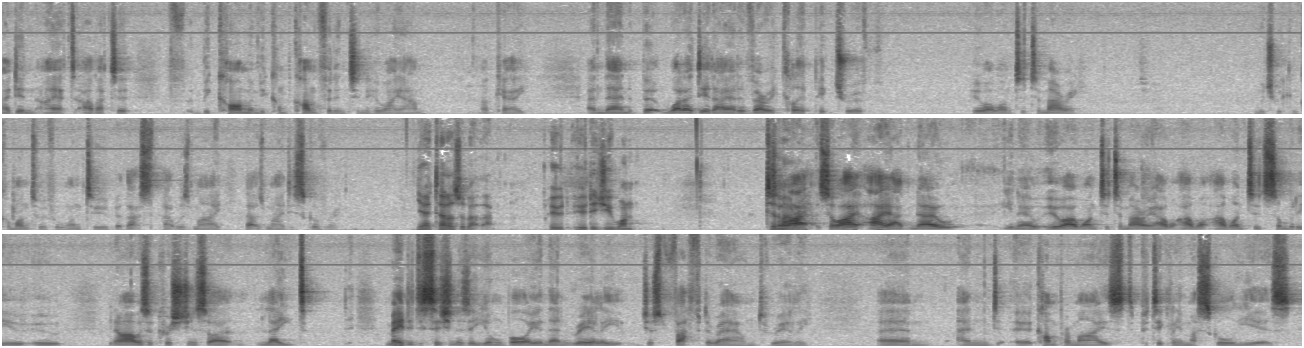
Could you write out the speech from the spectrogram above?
I didn't. I had to, I've had to f- become and become confident in who I am. Okay, and then but what I did, I had a very clear picture of who I wanted to marry, which we can come on to if we want to. But that's that was my that was my discovery. Yeah, tell us about that. Who who did you want to so marry? I, so I, I had no, you know, who I wanted to marry. I, I, I wanted somebody who, who, you know, I was a Christian, so I late made a decision as a young boy and then really just faffed around, really, um, and uh, compromised, particularly in my school years.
